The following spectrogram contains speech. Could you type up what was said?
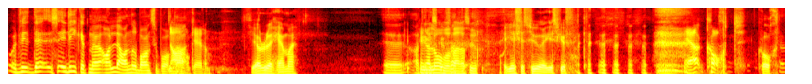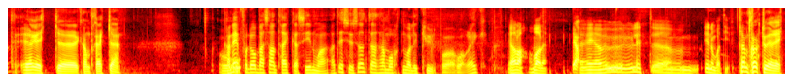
Og vi, det, I likhet med alle andre Ja, Brann-supportere. ok da. Sier du det hjemme? eh, at Jeg har er lov å skuffet. være sur. Jeg er ikke sur, jeg er skuffet. Ja, kort. Kort. Erik eh, kan trekke. Kan jeg få lov, mens han trekker, si noe? At jeg syns at han Morten var litt kul på håret. jeg. Ja da, han var det. Ja. Jeg er jo litt eh, innovativ. Hvem trakk du, Erik?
